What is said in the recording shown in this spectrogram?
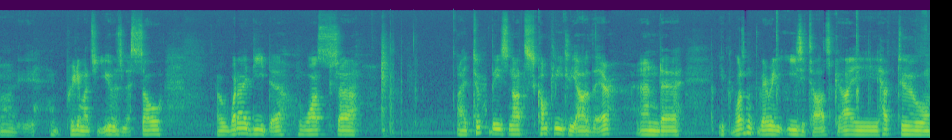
uh, pretty much useless. So what I did was I took these nuts completely out of there. And it wasn't very easy task. I had to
